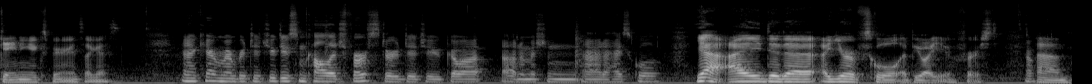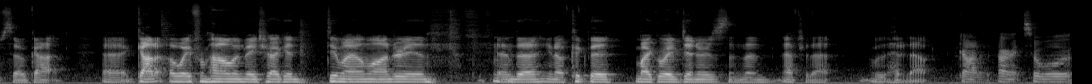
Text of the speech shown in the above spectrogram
gaining experience i guess And I can't remember, did you do some college first, or did you go out on a mission out of high school? yeah i did a, a year of school at byu first Okay. um, so got uh, got away from home and made sure i could do my own laundry and and uh, you know cook the microwave dinners and then after that was headed out Got it. All right. So we'll,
